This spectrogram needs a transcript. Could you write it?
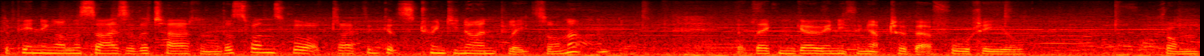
depending on the size of the tartan. This one's got, I think it's 29 pleats on it, but they can go anything up to about 40 or from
